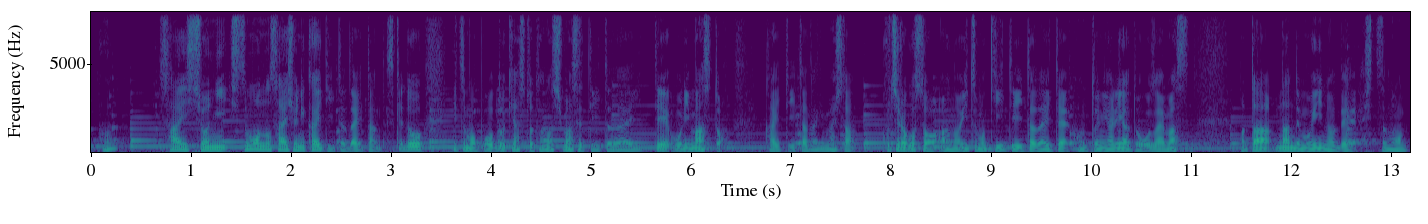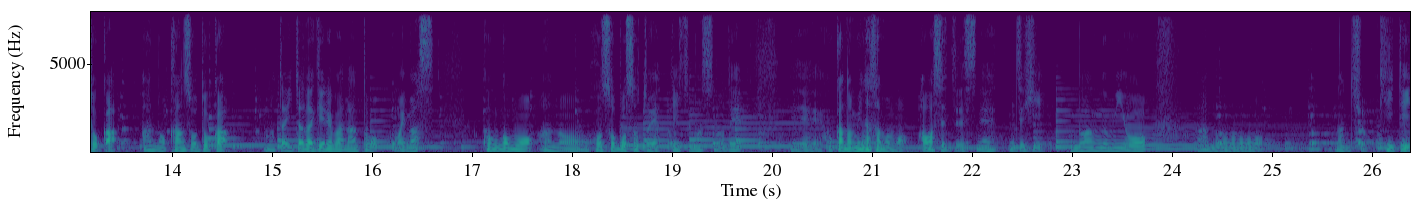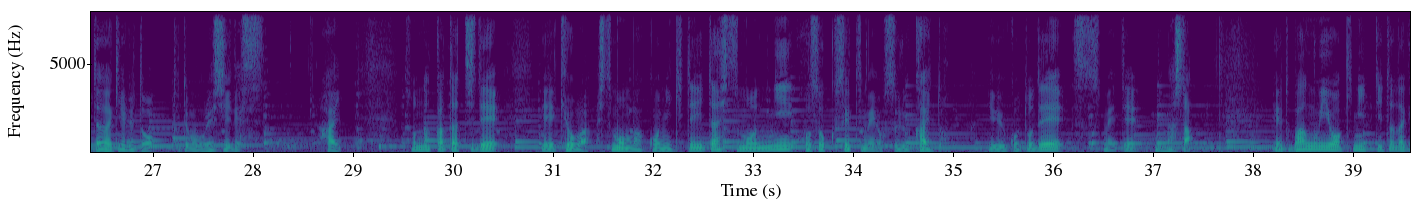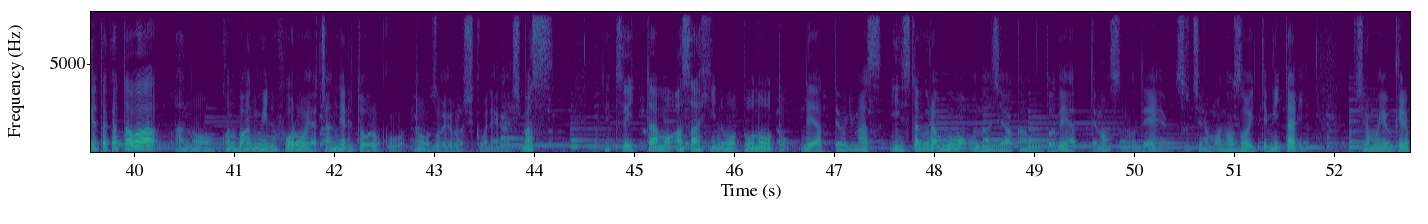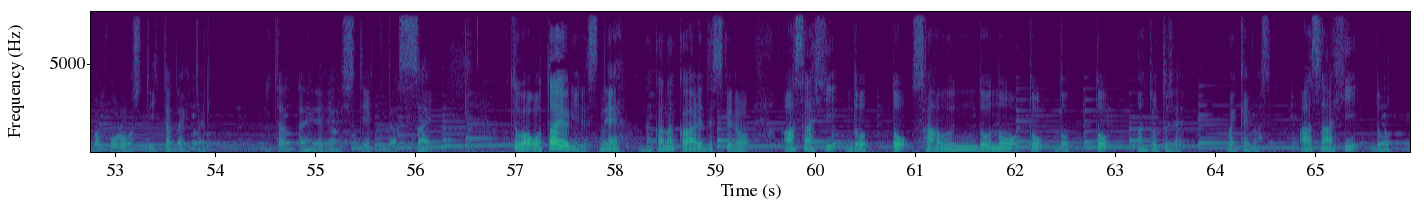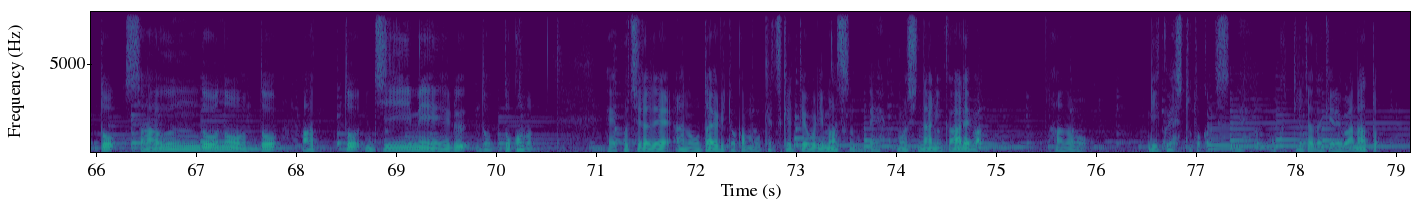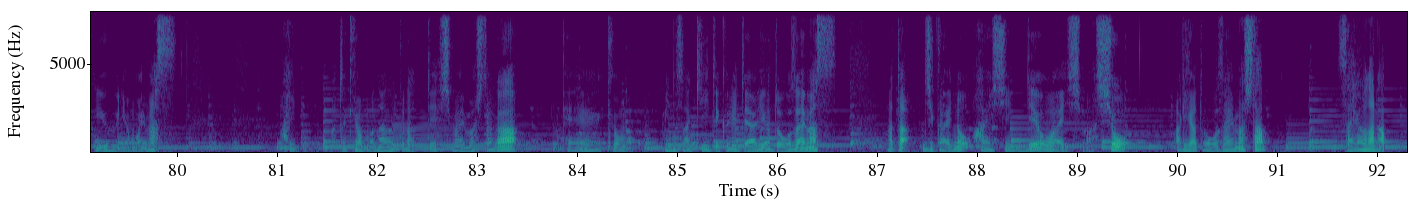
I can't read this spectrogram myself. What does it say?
最初に質問の最初に書いていただいたんですけどいつもポッドキャスト楽しませていただいておりますと書いていただきました。こちらこそあのいつも聞いていただいて本当にありがとうございます。また何でもいいので質問とかあの感想とかまたいただければなと思います。今後もあの細々とやっていきますので、えー、他の皆様も合わせてですね是非番組をあの何でしょう聞いていただけるととても嬉しいです。はい。そんな形で、えー、今日は質問箱に来ていた質問に補足説明をする回ということで進めてみました。えーと、番組を気に入っていただけた方はあのこの番組のフォローやチャンネル登録をどうぞよろしくお願いします。で Twitter も朝日の音ノートでやっております。インスタグラムも同じアカウントでやってますのでそちらも覗いてみたりこちらも良ければフォローしていただいたりいた、えー、してください。あとはお便りですね。なかなかあれですけど、朝日ドットサウンドノートドットあドットじゃない。もう一回言います。朝日ドットサウンドノートアット gmail.com こちらであのお便りとかも受け付けておりますのでもし何かあればあのリクエストとかですね送っていただければなというふうに思います。はい。また今日も長くなってしまいましたが、えー、今日も皆さん聞いてくれてありがとうございます。また次回の配信でお会いしましょう。ありがとうございました。さようなら。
